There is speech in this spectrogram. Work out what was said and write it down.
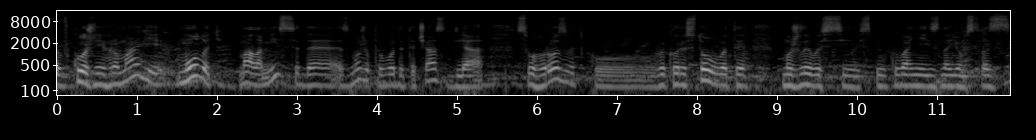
в кожній громаді молодь мала місце, де зможе проводити час для свого розвитку, використовувати можливості спілкування і знайомства з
